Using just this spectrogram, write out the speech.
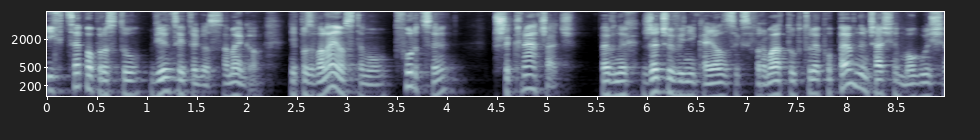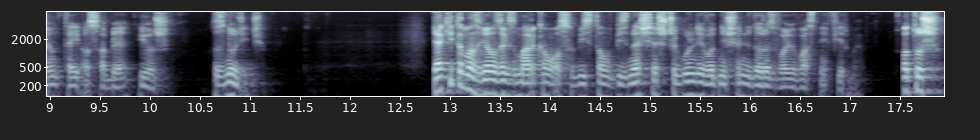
i chce po prostu więcej tego samego, nie pozwalając temu twórcy przekraczać pewnych rzeczy wynikających z formatu, które po pewnym czasie mogły się tej osobie już znudzić. Jaki to ma związek z marką osobistą w biznesie, szczególnie w odniesieniu do rozwoju własnej firmy? Otóż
